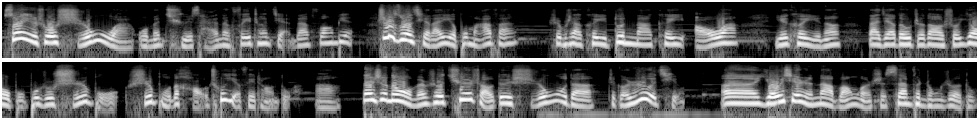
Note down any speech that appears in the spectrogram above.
所以说食物啊，我们取材呢非常简单方便，制作起来也不麻烦，是不是啊？可以炖呐，可以熬啊，也可以呢。大家都知道说药补不如食补，食补的好处也非常多啊。但是呢，我们说缺少对食物的这个热情，呃，有一些人呢，往往是三分钟热度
